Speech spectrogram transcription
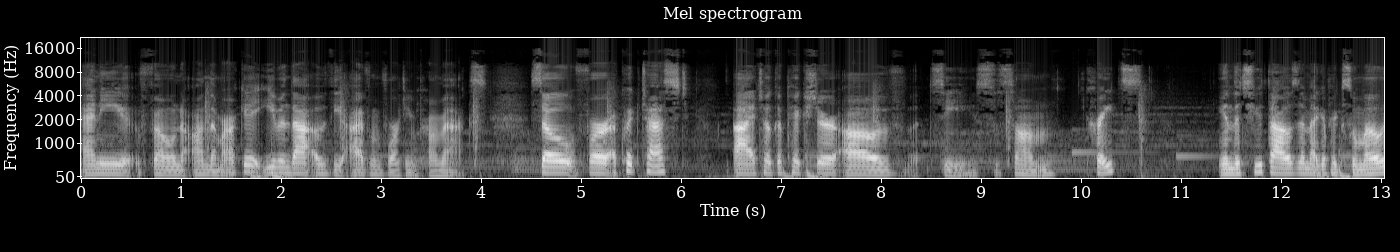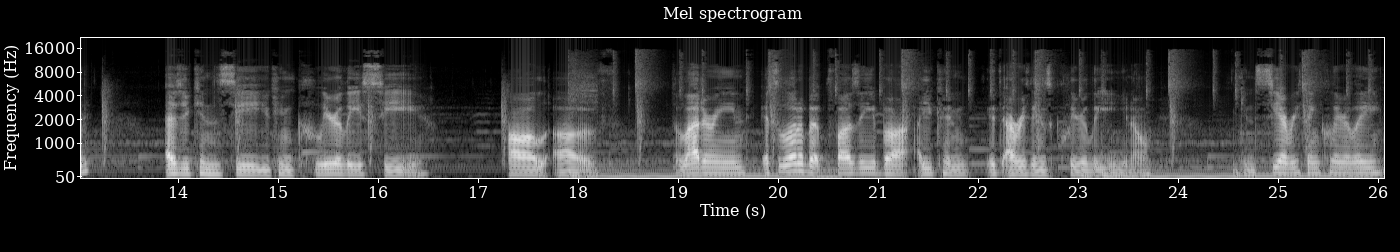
any phone on the market, even that of the iPhone 14 Pro Max. So for a quick test, I took a picture of, let's see, some crates in the 2000 megapixel mode. As you can see, you can clearly see all of the lettering. It's a little bit fuzzy, but you can, it, everything's clearly, you know, you can see everything clearly.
